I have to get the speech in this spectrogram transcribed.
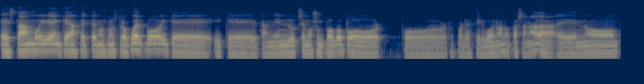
está muy bien que aceptemos nuestro cuerpo y que, y que también luchemos un poco por, por, por, decir, bueno, no pasa nada, no,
